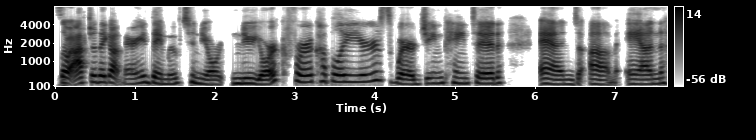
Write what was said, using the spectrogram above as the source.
So after they got married, they moved to New York, New York for a couple of years, where Gene painted and um, Anne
